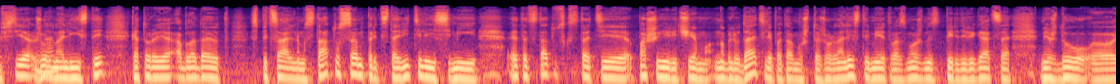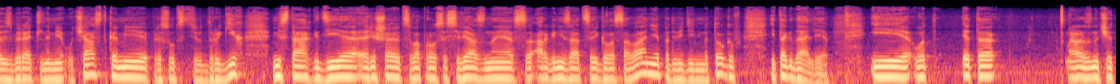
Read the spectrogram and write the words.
все журналисты, да. которые обладают специальным статусом представителей СМИ. Этот статус, кстати, пошире, чем наблюдатели, потому что журналисты имеют возможность передвигаться между э, избирательными участками, присутствовать в других местах, где решаются вопросы, связанные с организацией голосования, подведением итогов и так далее. И вот это а, значит,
